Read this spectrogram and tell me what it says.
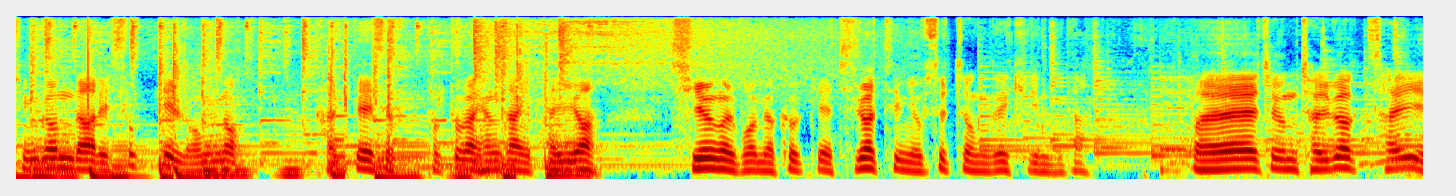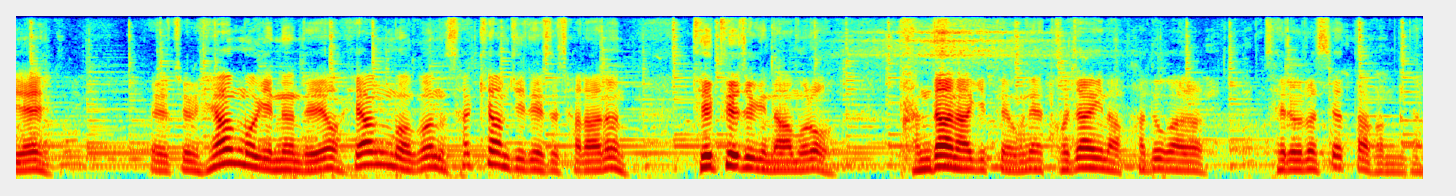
진검다리, 숲길, 농로, 갈대숲, 독특한 형상이 발과 지형을 보며 걷기에 주할 틈이 없을 정도의 길입니다. 에, 지금 절벽 사이에 에, 지금 해양목이 있는데요. 해양목은 사케암 지대에서 자라는 대표적인 나무로 단단하기 때문에 도장이나 바둑알 재료로 썼다고 합니다.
